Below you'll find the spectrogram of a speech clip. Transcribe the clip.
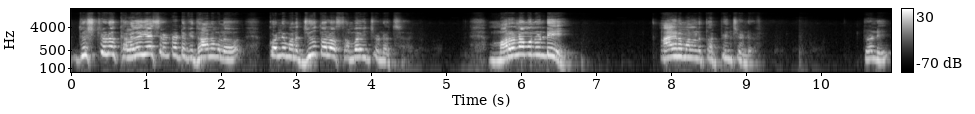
దుష్టుడు కలగజేసినటువంటి విధానంలో కొన్ని మన జీవితంలో సంభవించి ఉండొచ్చు మరణము నుండి ఆయన మనల్ని తప్పించిండు. చూడండి.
